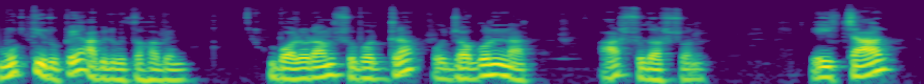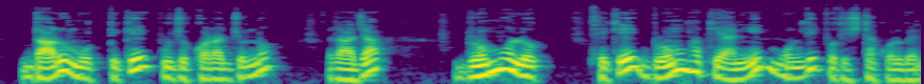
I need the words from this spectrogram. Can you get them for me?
মূর্তি রূপে আবির্ভূত হবেন। বলরাম, সুভদ্রা ও জগন্নাথ আর সুদর্শন। এই চার দারু মূর্তিকে পুজো করার জন্য রাজা ব্রহ্মলোক থেকে ব্রহ্মাকে আনিয়ে মন্দির প্রতিষ্ঠা করবেন।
